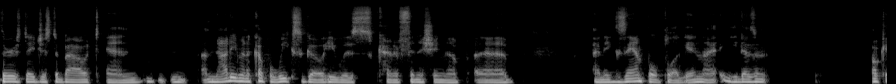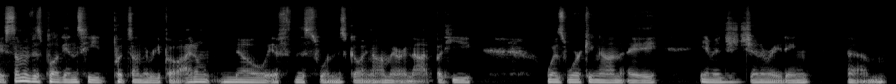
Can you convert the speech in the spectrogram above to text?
Thursday, just about, and not even a couple weeks ago, he was kind of finishing up a, uh, an example plugin. I, he doesn't. Okay, some of his plugins he puts on the repo. I don't know if this one is going on there or not, but he was working on a image generating um,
